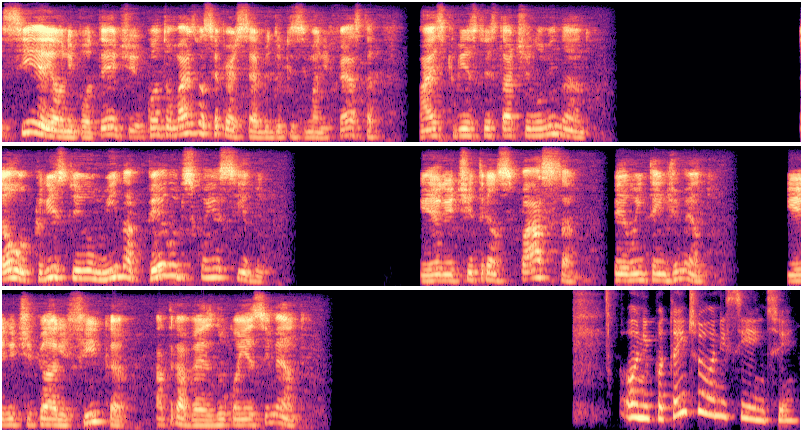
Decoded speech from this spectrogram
se ele é onipotente, quanto mais você percebe do que se manifesta, mais Cristo está te iluminando. Então, o Cristo ilumina pelo desconhecido. E ele te transpassa pelo entendimento. E ele te clarifica através do conhecimento. Onipotente ou onisciente?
